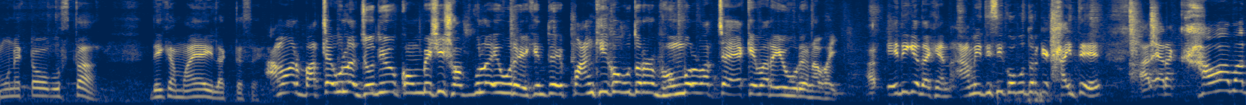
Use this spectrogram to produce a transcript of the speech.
এমন একটা অবস্থা দেখা মায়াই লাগতেছে। আমার বাচ্চাগুলো যদিও কম বেশি সবগুলাই উড়ে কিন্তু এই পাঙ্কি কবুতরের ভম্বল বাচ্চা একেবারেই উড়ে না ভাই। আর এদিকে দেখেন আমি দিছি কবুতরকে খাইতে আর এরা খাওয়া বাদ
